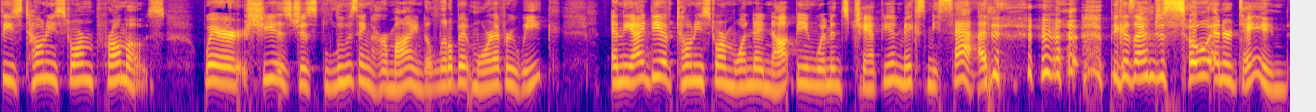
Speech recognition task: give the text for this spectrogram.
these Toni Storm promos where she is just losing her mind a little bit more every week. And the idea of Toni Storm one day not being women's champion makes me sad because I'm just so entertained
